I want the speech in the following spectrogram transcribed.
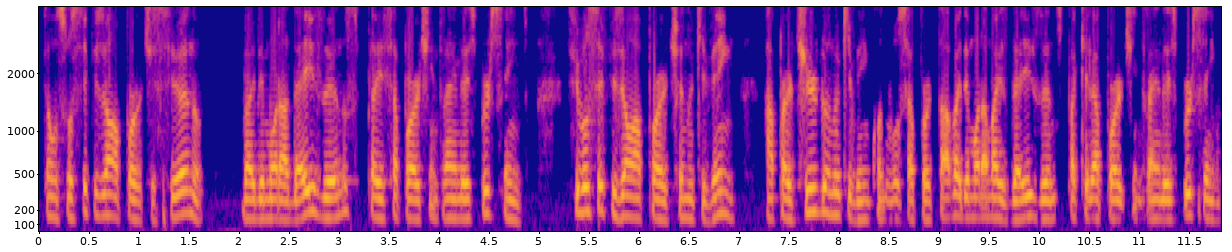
Então, se você fizer um aporte esse ano, vai demorar 10 anos para esse aporte entrar em 10%. Se você fizer um aporte ano que vem, a partir do ano que vem, quando você aportar, vai demorar mais 10 anos para aquele aporte entrar em 10%.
